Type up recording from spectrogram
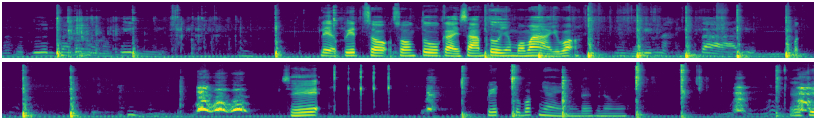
มันก็เกินไปได้เงินของเพ่นนี่แล้วเป็ดสองสองตัวไก่สามตัวยังบ่มาอยู่บ่ยังบ่เห็นหน้าเห็นตาอยู่เซ่เป็ดตัวบักใหญ่หนึงได้พี่น้องเอ้ยแล้วเจะ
